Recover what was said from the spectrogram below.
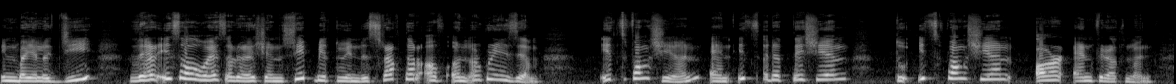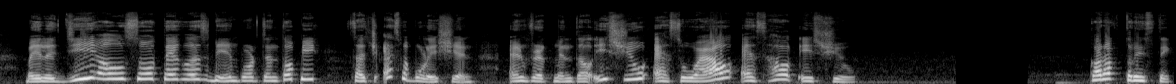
In biology, there is always a relationship between the structure of an organism, its function, and its adaptation to its function or environment. Biology also tackles the important topic such as population, environmental issue as well as health issue. Characteristic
